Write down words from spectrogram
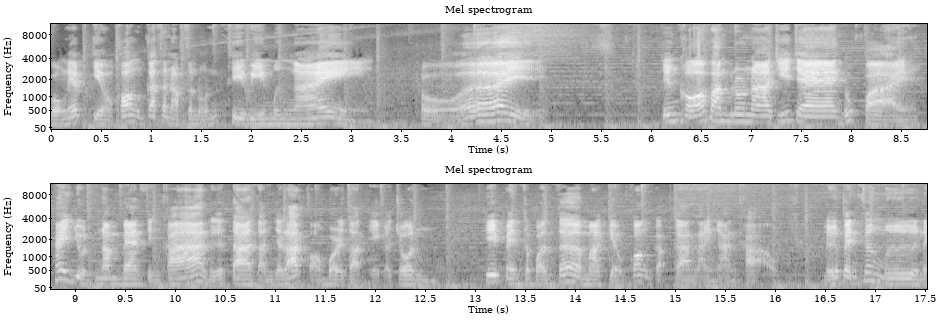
วงเล็บเกี่ยวข้องก็สนับสนุนทีวีมึงไงโถเอ้ยจึงขอความกรุณาชี้แจงทุกฝ่ายให้หยุดนำแบรนด์สินค้าหรือตราสัญลักษณ์ของบริษัทเอกชน ที่เป็นสปอนเซอร์มาเกี่ยวข้องกับการรายงานข่าว หรือเป็นเครื่องมือใน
